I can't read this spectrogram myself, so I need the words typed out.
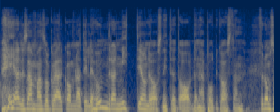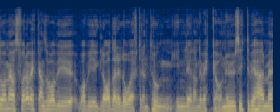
Hej allesammans och välkomna till det 190 avsnittet av den här podcasten. För de som var med oss förra veckan så var vi ju, var vi ju gladare då efter en tung inledande vecka och nu sitter vi här med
